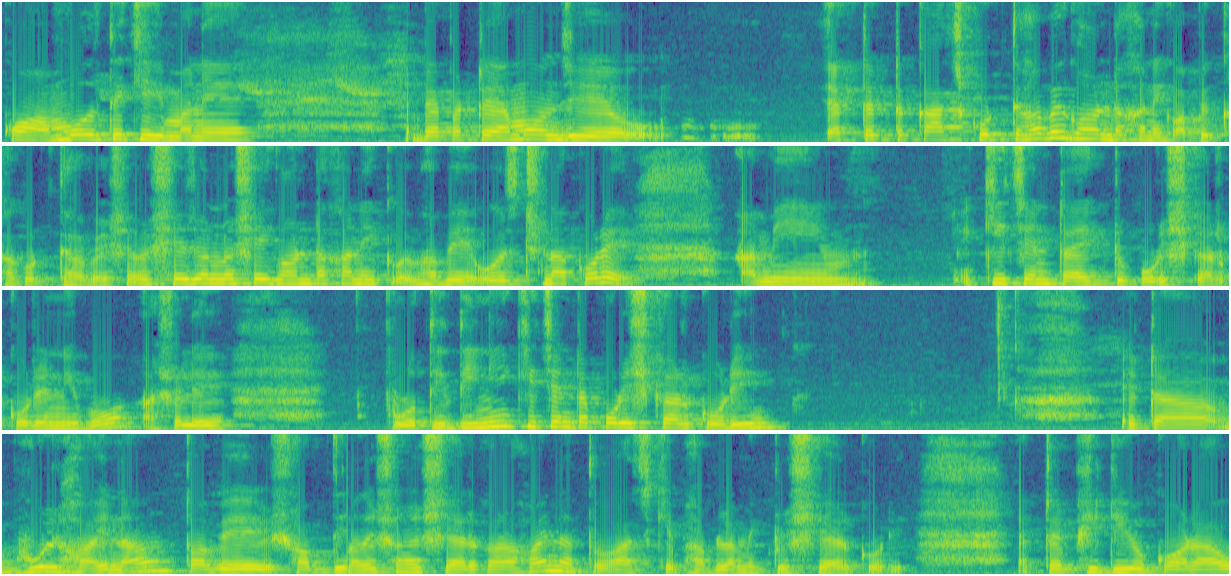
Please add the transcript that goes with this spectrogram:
কম বলতে কি মানে ব্যাপারটা এমন যে একটা একটা কাজ করতে হবে ঘন্টাখানিক অপেক্ষা করতে হবে। সেজন্য সেই ঘন্টাখানিক ওইভাবে ওয়েস্ট না করে আমি কিচেনটা একটু পরিষ্কার করে নিব। আসলে প্রতিদিনই কিচেনটা পরিষ্কার করি। এটা ভুল হয় না, তবে সব দিন আমাদের সঙ্গে শেয়ার করা হয় না, তো আজকে ভাবলাম একটু শেয়ার করি। একটা ভিডিও করাও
